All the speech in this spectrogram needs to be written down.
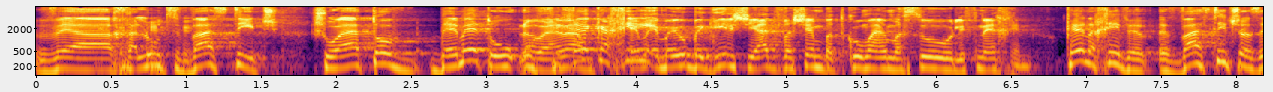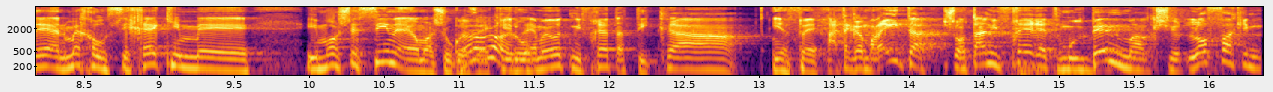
והחלוץ ואסטיץ', שהוא היה טוב, באמת, הוא, הוא שיחק הם- הכי... הם היו בגיל שיד ושם בדקו מה הם עשו לפני כן. כן, אחי, וואסטיץ' הזה, אני אומר לך, הוא שיחק עם, אה, עם משה סיני או משהו כזה, לא, לא, כאילו... זה הם היו את נבחרת עתיקה. יפה. אתה גם ראית שאותה נבחרת מול דנמרק, שלא fucking...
